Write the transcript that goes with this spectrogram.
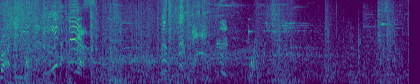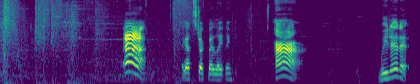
bud. Ah! I got struck by lightning. Ah, we did it.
